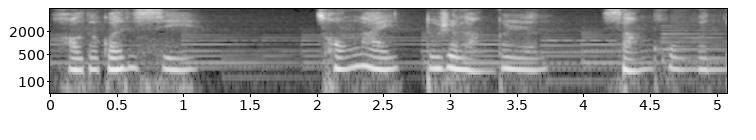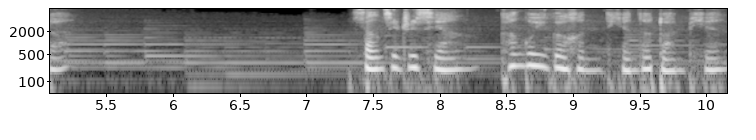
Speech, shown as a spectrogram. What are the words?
好的关系从来都是两个人相互温暖。想起之前看过一个很甜的短片，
